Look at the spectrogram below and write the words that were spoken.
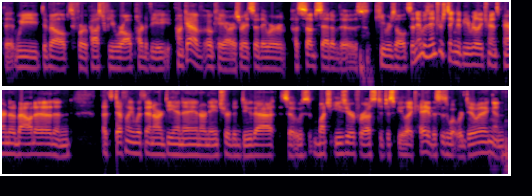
that we developed for Apostrophe were all part of the PunkAv OKRs, right? So they were a subset of those key results. And it was interesting to be really transparent about it and that's definitely within our DNA and our nature to do that. So it was much easier for us to just be like, hey, this is what we're doing, and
